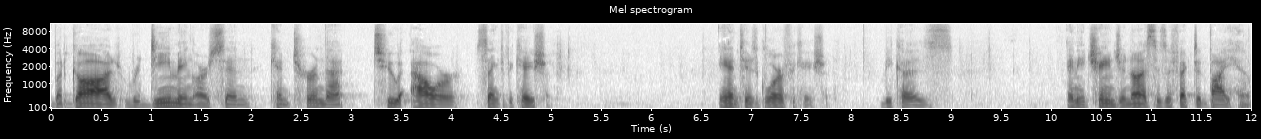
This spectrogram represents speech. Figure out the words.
but God, redeeming our sin, can turn that to our sanctification and his glorification because any change in us is affected by him.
